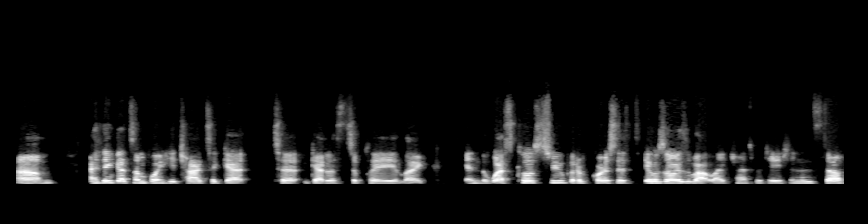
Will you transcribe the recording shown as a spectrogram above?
Um, I think at some point he tried to get to get us to play like in the West Coast too. But of course, it's it was always about like transportation and stuff.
